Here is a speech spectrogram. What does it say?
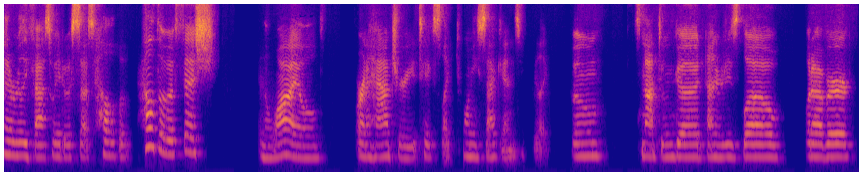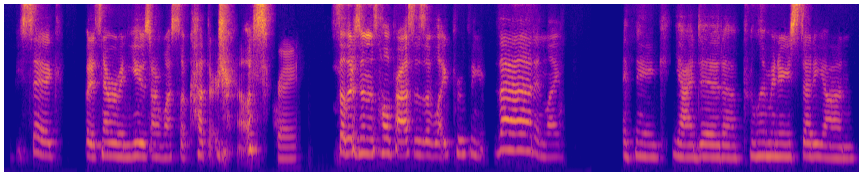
and a really fast way to assess health of health of a fish in the wild or in a hatchery. It takes like 20 seconds. Be like boom it's not doing good. Energy's low whatever. Be sick but it's never been used. On west slope cutthroat trout right. So there's been this whole process of like proofing that. And like i think yeah i did a preliminary study on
